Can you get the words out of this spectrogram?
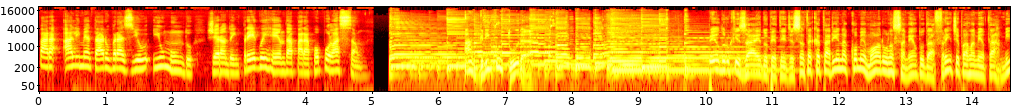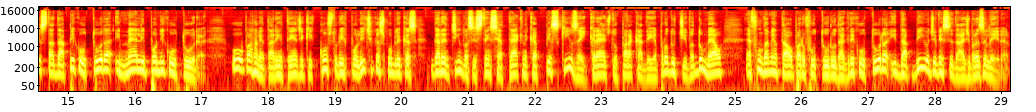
para alimentar o Brasil e o mundo, gerando emprego e renda para a população. Agricultura. Pedro Kizai, do PT de Santa Catarina, comemora o lançamento da Frente Parlamentar Mista da Apicultura e Meliponicultura. O parlamentar entende que construir políticas públicas garantindo assistência técnica, pesquisa e crédito para a cadeia produtiva do mel é fundamental para o futuro da agricultura e da biodiversidade brasileira.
